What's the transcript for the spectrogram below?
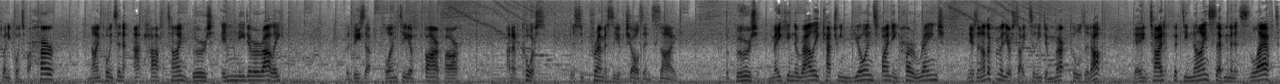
20 points for her. 9 points in it at half time. Bourges in need of a rally. But Wisla, plenty of firepower. And of course, the supremacy of Charles inside. But Bourges making the rally. Katrin Joens finding her range. There's another familiar sight. Celine Dumerc pulls it up. Game tied at 59, 7 minutes left.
